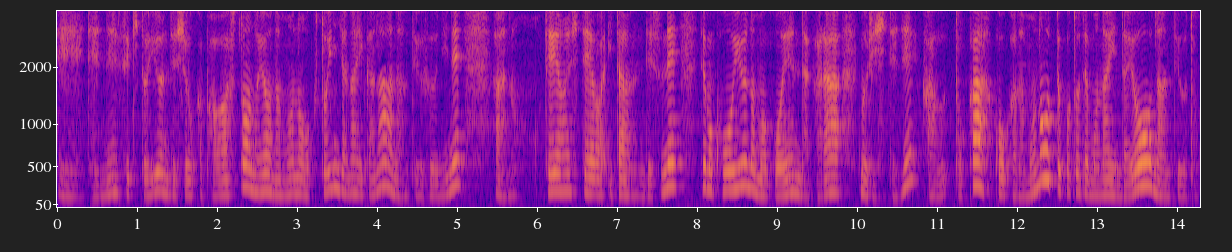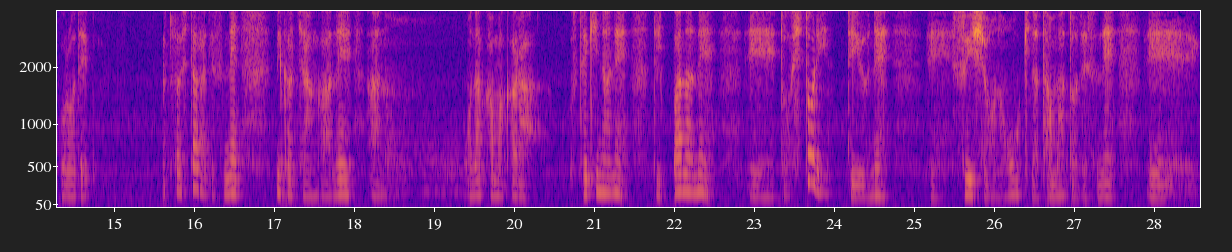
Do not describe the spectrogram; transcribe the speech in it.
え天然石というんでしょうかパワーストーンのようなものを置くといいんじゃないかななんていうふうにねあの提案してはいたんですね。でもこういうのもご縁だから無理してね買うとか高価なものってことでもないんだよなんていうところで。そしたらですね美香ちゃんがねあのお仲間から素敵なね立派なねえーと、シトリンっていうね、えー、水晶の大きな玉とですね、えー、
